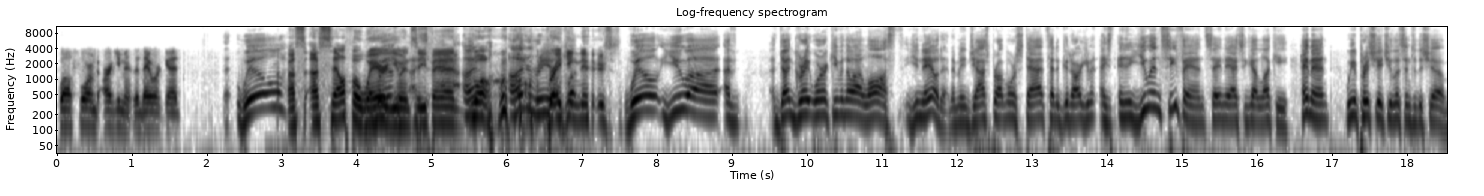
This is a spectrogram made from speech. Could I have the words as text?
well-formed argument that they were good. Will a self-aware Will- UNC uh, fan. uh, un- Whoa! unreal, Breaking but- news. Will you uh have done great work even though I lost. You nailed it. I mean, Josh brought more stats, had a good argument. And a UNC fan saying they actually got lucky. Hey man, we appreciate you listening to the show.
